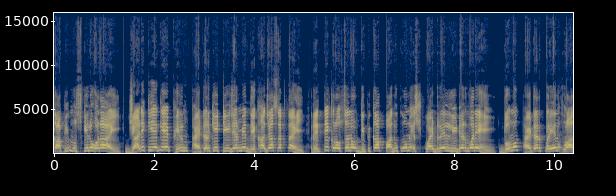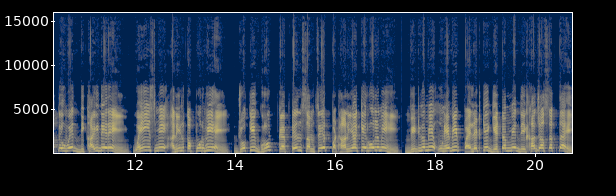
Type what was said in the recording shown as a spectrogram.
काफ़ी मुश्किल हो रहा है। जारी किए गए फ़िल्म फाइटर की टीजर में देखा जा सकता है। ऋतिक रोशन और दीपिका पादुकोण स्क्वाड्रन लीडर बने हैं। दोनों फाइटर प्लेन उड़ाते हुए दिखाई दे रहे हैं। वहीं इसमें अनिल कपूर भी हैं, जो कि ग्रुप कैप्टन शमशेर पठानिया के रोल में हैं। वीडियो में उन्हें भी पायलट के गेटअप में देखा जा सकता है।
